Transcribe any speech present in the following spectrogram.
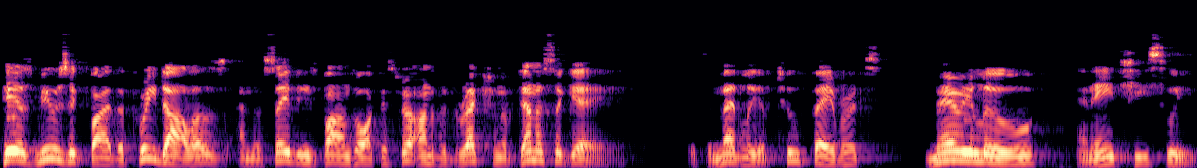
here's music by the Three Dollars and the Savings Bonds Orchestra under the direction of Dennis Agay. It's a medley of two favorites, Mary Lou and Ain't She Sweet.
